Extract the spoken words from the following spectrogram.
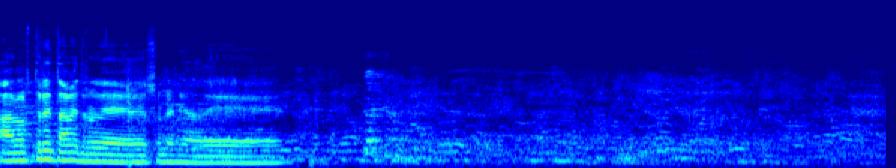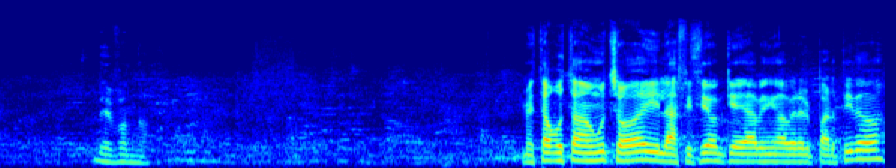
a los 30 metros de su línea de. de fondo. Me está gustando mucho hoy la afición que ha venido a ver el partido.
